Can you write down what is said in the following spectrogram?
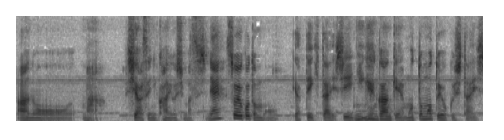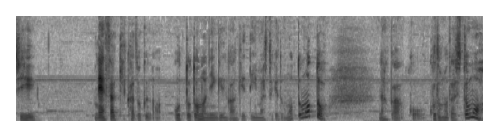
あのまあ幸せに関与しますしねそういうこともやっていきたいし人間関係もっともっと良くしたいし、ね、さっき家族の夫との人間関係って言いましたけどもっともっとなんかこう子供たちとも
